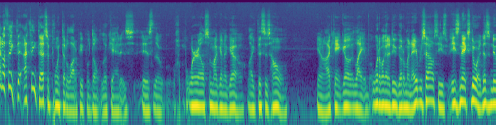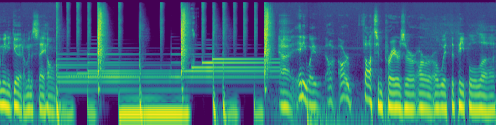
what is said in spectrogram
and I think that I think that's a point that a lot of people don't look at is is the where else am I going to go? Like this is home. You know, I can't go. Like, what am I going to do? Go to my neighbor's house? He's he's next door. It doesn't do me any good. I'm going to stay home. Uh, anyway, our, our thoughts and prayers are, are, are with the people uh,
